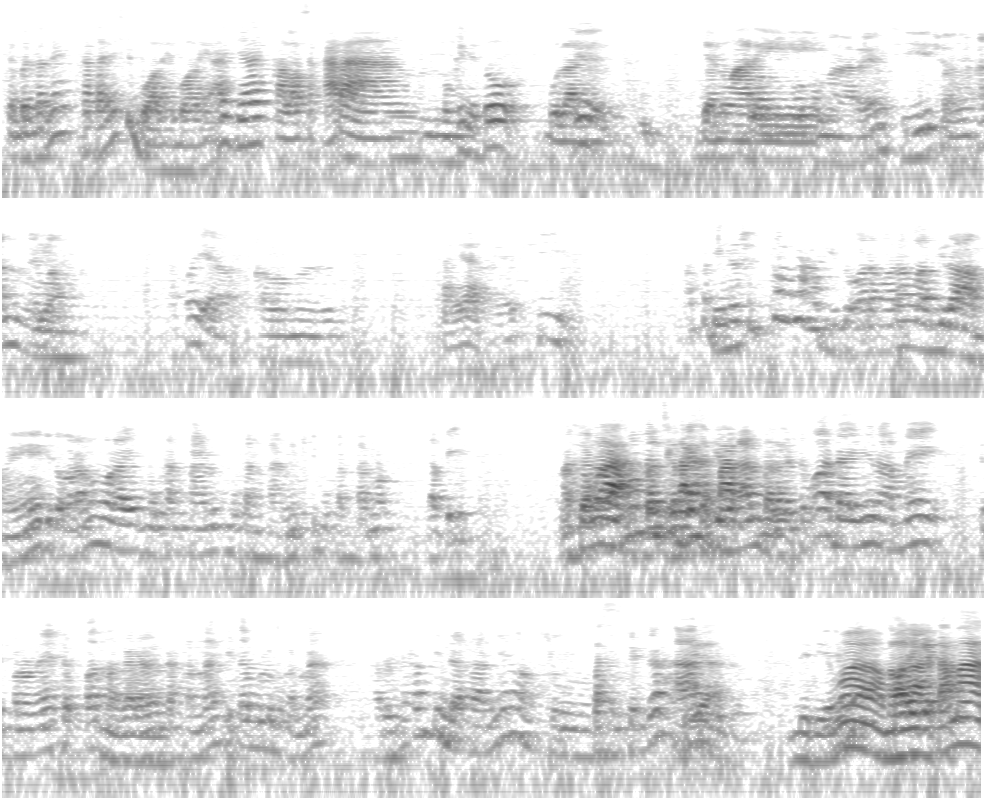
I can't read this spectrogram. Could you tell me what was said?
sebenarnya katanya sih boleh-boleh aja kalau sekarang Hmm. mungkin itu bulan Iya. Januari kemarin sih soalnya kan Iya. memang apa ya kalau menurut saya saya sih apa di Indonesia telat gitu orang-orang lagi rame gitu orang mulai bukan panik bukan panik sih bukan parno tapi Langsung negara lah, mah bergerak gitu cepat, kan ber- bergerak cepat ada ini rame si penurunannya cepat negara udah kena kita belum kena harusnya kan tindakannya langsung Pas. pencegahan Iya. gitu. Di dia mah di malah kita mah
